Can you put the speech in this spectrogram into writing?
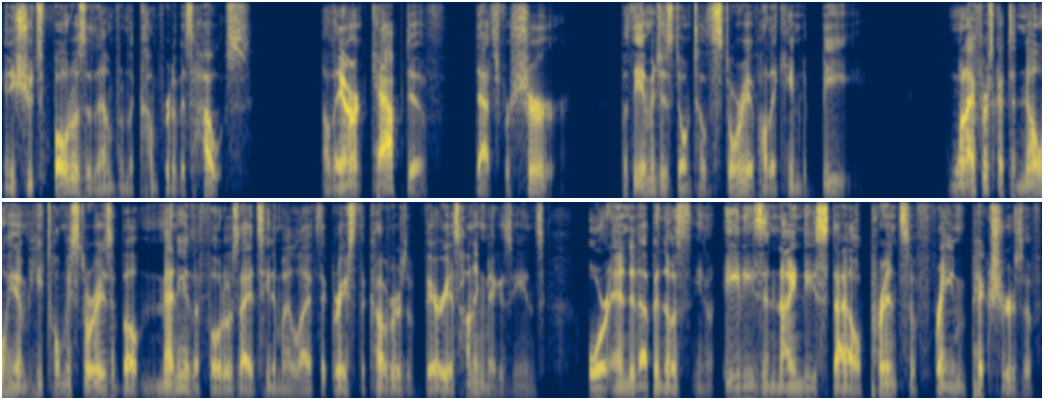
and he shoots photos of them from the comfort of his house. Now, they aren't captive, that's for sure, but the images don't tell the story of how they came to be. When I first got to know him, he told me stories about many of the photos I had seen in my life that graced the covers of various hunting magazines or ended up in those, you know, 80s and 90s style prints of framed pictures of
